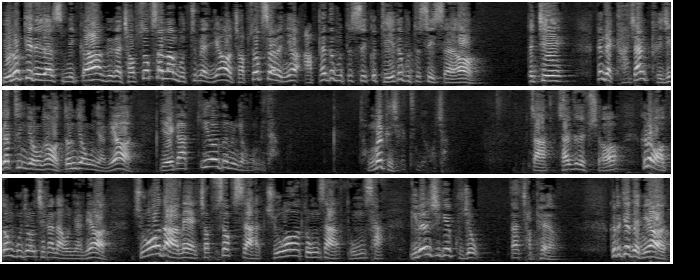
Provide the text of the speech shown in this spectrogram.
이렇게 되지 않습니까? 그러니까 접속사만 붙으면요. 접속사는요. 앞에도 붙을 수 있고 뒤에도 붙을 수 있어요. 됐지? 근데 가장 거지 같은 경우가 어떤 경우냐면 얘가 끼어드는 경우입니다. 정말 거지 같은 경우죠. 자, 잘 들으십시오. 그럼 어떤 구조체가 나오냐면 주어 다음에 접속사, 주어, 동사, 동사 이런 식의 구조가 잡혀요. 그렇게 되면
